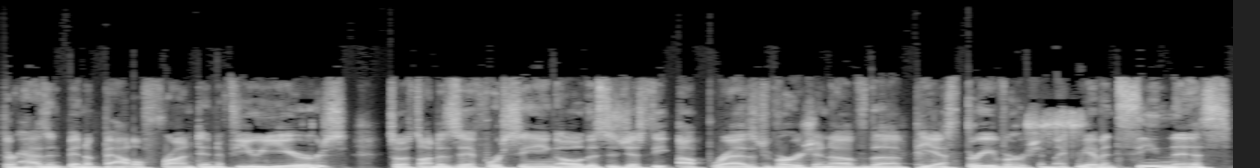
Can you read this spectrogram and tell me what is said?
there hasn't been a Battlefront in a few years. So it's not as if we're seeing, oh, this is just the upresed version of the PS3 version. Like we haven't seen this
